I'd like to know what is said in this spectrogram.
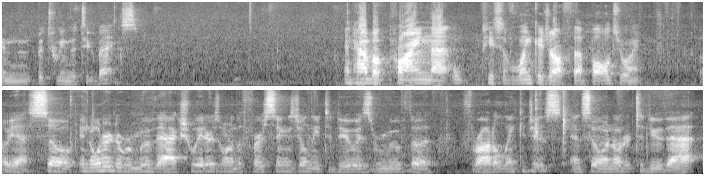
in between the two banks. And how about prying that piece of linkage off that ball joint? Oh yes, so in order to remove the actuators, one of the first things you'll need to do is remove the throttle linkages. And so in order to do that,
